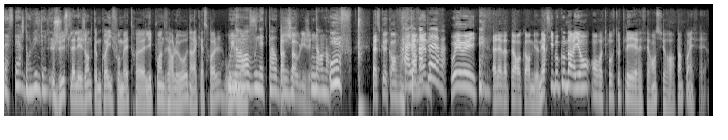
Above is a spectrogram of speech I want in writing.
asperges dans l'huile d'olive. Juste la légende comme quoi il faut mettre euh, les pointes vers le haut dans la casserole Oui non, ou non vous n'êtes pas obligé. Pas, obligé. Non, non. Ouf parce que quand, à quand la même, vapeur. Oui, oui, à la vapeur encore mieux. Merci beaucoup Marion. On retrouve toutes les références sur europe1.fr.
